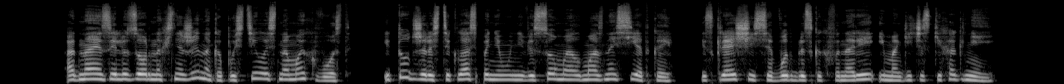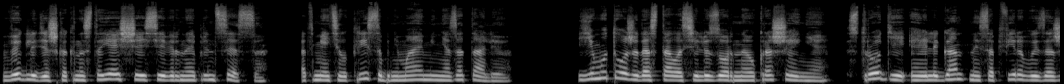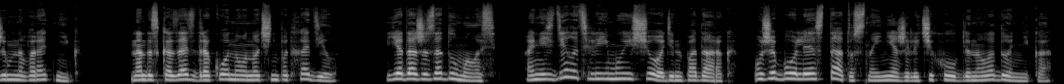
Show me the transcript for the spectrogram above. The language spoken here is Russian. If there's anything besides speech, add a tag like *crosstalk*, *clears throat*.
Одна из иллюзорных снежинок опустилась на мой хвост и тут же растеклась по нему невесомой алмазной сеткой, искрящейся в отблесках фонарей и магических огней. «Выглядишь, как настоящая северная принцесса», — отметил Крис, обнимая меня за талию. Ему тоже досталось иллюзорное украшение — строгий и элегантный сапфировый зажим на воротник. Надо сказать, дракону он очень подходил. Я даже задумалась, а не сделать ли ему еще один подарок, уже более статусный, нежели чехол для наладонника.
